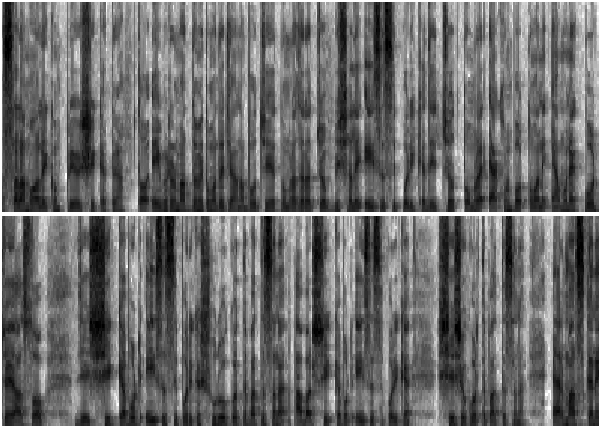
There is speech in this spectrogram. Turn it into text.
আসসালামু আলাইকুম প্রিয় শিক্ষার্থীরা। তো এই ভিডিওর মাধ্যমে তোমাদের জানাব যে তোমরা যারা চব্বিশ সালে এইচএসসি পরীক্ষা দিচ্ছ, তোমরা এখন বর্তমানে এমন এক পর্যায়ে আসো যে শিক্ষা বোর্ড এইচএসসি পরীক্ষা শুরুও করতে পারতেছে না, আবার শিক্ষা বোর্ড এইচএসসি পরীক্ষা শেষও করতে পারতেছে না। এর মাঝখানে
